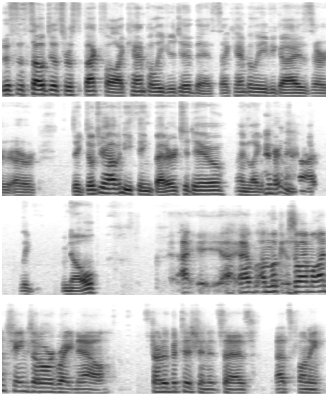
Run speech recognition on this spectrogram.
"This is so disrespectful. I can't believe you did this. I can't believe you guys are are like, don't you have anything better to do?" And like, apparently not. Like, no. I, I I'm looking. So I'm on Change.org right now. Started a petition. It says that's funny.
